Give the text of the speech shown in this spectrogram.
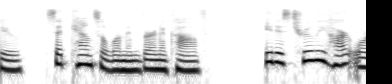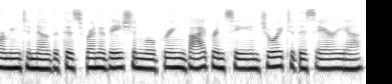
II, said Councilwoman Vernikov. It is truly heartwarming to know that this renovation will bring vibrancy and joy to this area,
